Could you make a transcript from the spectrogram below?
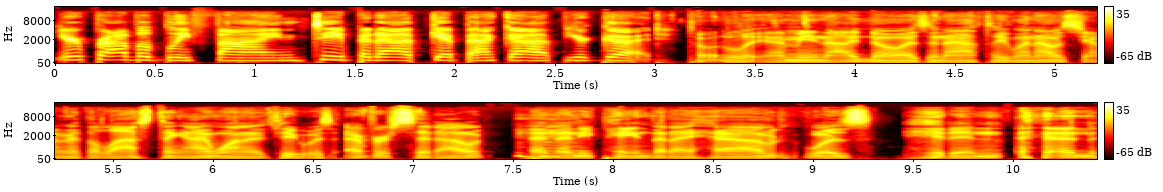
you're probably fine. Tape it up, get back up, you're good. Totally. I mean, I know as an athlete, when I was younger, the last thing I wanted to do was ever sit out, mm-hmm. and any pain that I had was hidden. And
